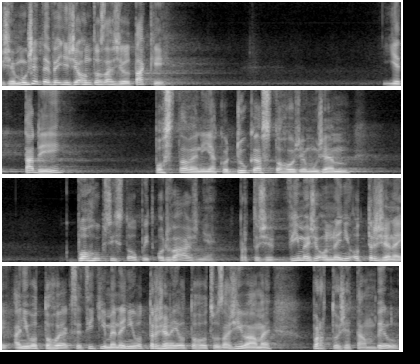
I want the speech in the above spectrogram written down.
že můžete vědět, že on to zažil taky, je tady postavený jako důkaz toho, že můžeme k Bohu přistoupit odvážně, protože víme, že on není odtržený ani od toho, jak se cítíme, není odtržený od toho, co zažíváme, protože tam byl,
